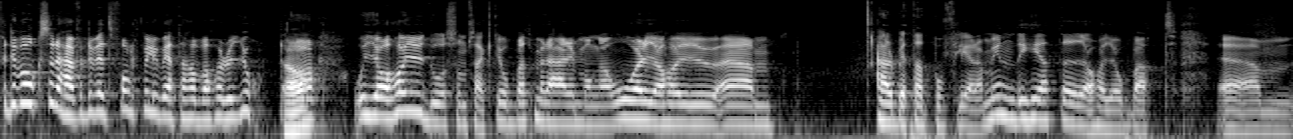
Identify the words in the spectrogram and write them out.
för det var också det här, för du vet folk vill ju veta vad har du gjort? Ja. Och jag har ju då som sagt jobbat med det här i många år. Jag har ju ehm, arbetat på flera myndigheter. Jag har jobbat ehm,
